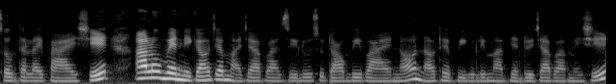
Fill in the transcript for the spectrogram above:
ဆုံးသက်လိုက်ပါရရှင်အားလုံးပဲနေကောင်းကြမှာကြပါစေလို့ဆုတောင်းပေးပါရနော်နောက်ထပ်ဗီဒီယိုလေးမှာပြန်တွေ့ကြပါမယ်ရှင်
